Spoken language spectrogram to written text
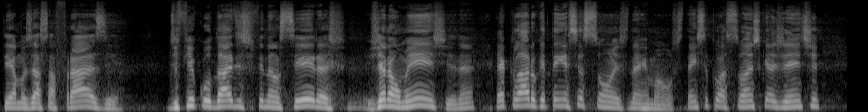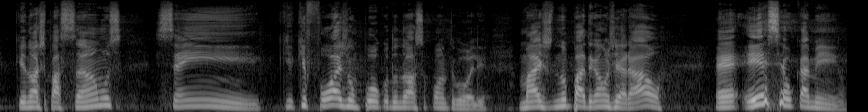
temos essa frase: dificuldades financeiras, geralmente, né? É claro que tem exceções, né, irmãos? Tem situações que a gente, que nós passamos sem que, que foge um pouco do nosso controle. Mas no padrão geral, é, esse é o caminho:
